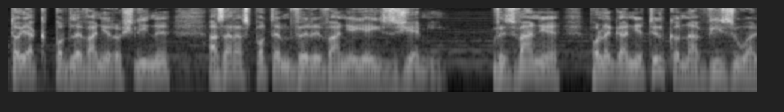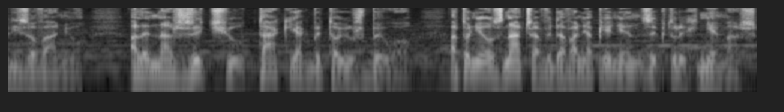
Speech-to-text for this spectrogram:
To jak podlewanie rośliny, a zaraz potem wyrywanie jej z ziemi. Wyzwanie polega nie tylko na wizualizowaniu, ale na życiu tak, jakby to już było. A to nie oznacza wydawania pieniędzy, których nie masz,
